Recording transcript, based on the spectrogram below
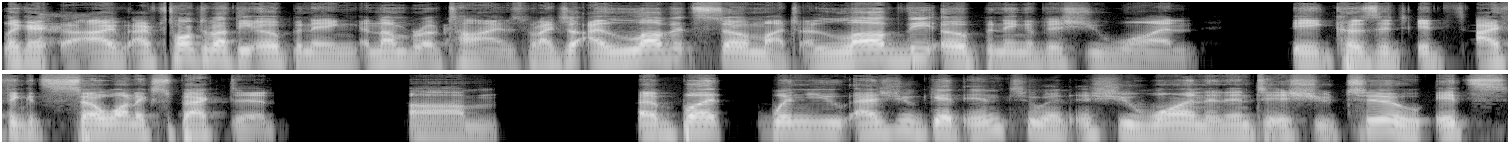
like I, I I've talked about the opening a number of times, but I just I love it so much. I love the opening of issue one because it, it I think it's so unexpected. Um, uh, but when you as you get into it, issue one and into issue two, it's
